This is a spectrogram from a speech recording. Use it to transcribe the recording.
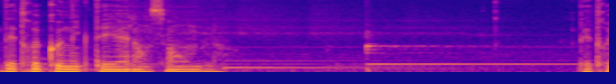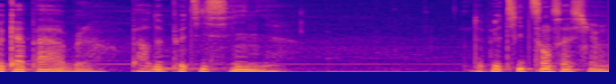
D'être connecté à l'ensemble. D'être capable, par de petits signes, de petites sensations,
